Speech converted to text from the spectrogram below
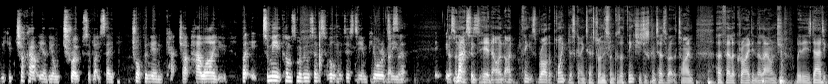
we could chuck out, you know, the old tropes of, like you say, dropping in, catch up, how are you? But it, to me, it comes from a real sense of authenticity and purity that that's a nice thing to hear. Now, I, I, think it's rather pointless going to Esther on this one because I think she's just going to tell us about the time her fella cried in the lounge with his daddy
